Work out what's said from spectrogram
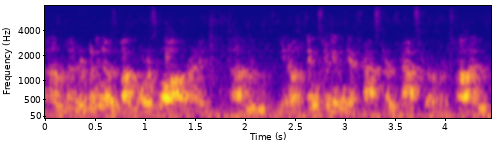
Um, everybody knows about Moore's Law, right? Um, you know, things are going to get faster and faster over time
